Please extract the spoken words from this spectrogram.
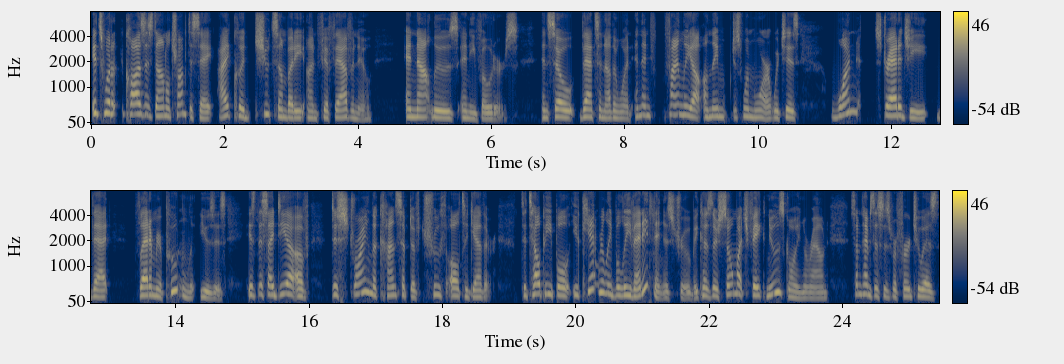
It's what causes Donald Trump to say, I could shoot somebody on Fifth Avenue and not lose any voters. And so that's another one. And then finally, I'll, I'll name just one more, which is one strategy that Vladimir Putin uses is this idea of destroying the concept of truth altogether. To tell people you can't really believe anything is true because there's so much fake news going around. Sometimes this is referred to as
